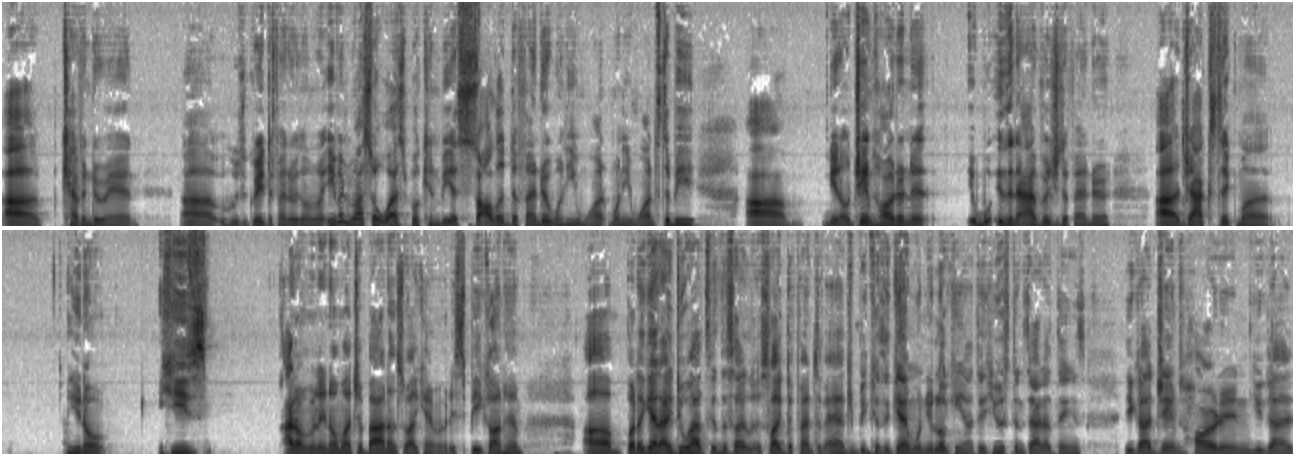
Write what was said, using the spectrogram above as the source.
uh, Kevin Durant, uh, who's a great defender. Even Russell Westbrook can be a solid defender when he want when he wants to be. Um, you know, James Harden is, an average defender. Uh, Jack Sikma, you know, he's I don't really know much about him, so I can't really speak on him. Um, but again, I do have to give this slight, slight defensive edge because again, when you're looking at the Houston side of things, you got James Harden, you got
